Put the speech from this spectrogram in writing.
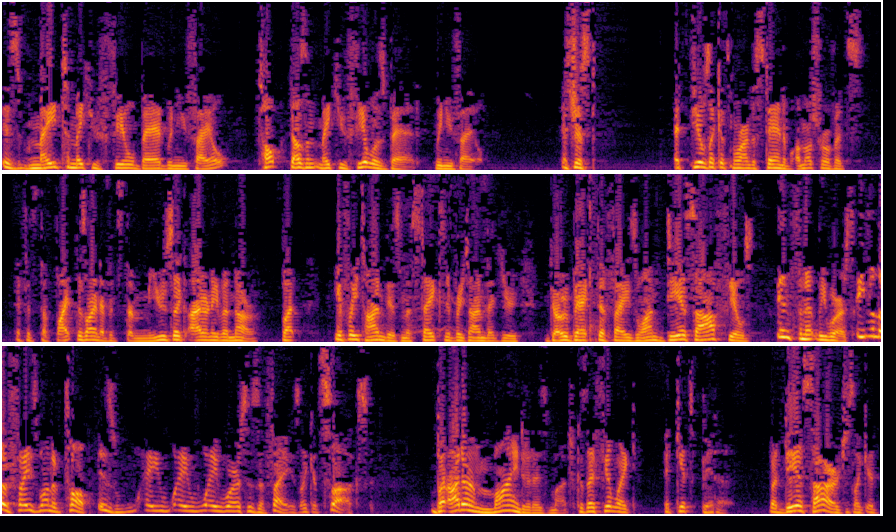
is made to make you feel bad when you fail. Top doesn't make you feel as bad when you fail. It's just, it feels like it's more understandable. I'm not sure if it's, if it's the fight design, if it's the music, I don't even know. But every time there's mistakes, every time that you go back to phase one, DSR feels infinitely worse. Even though phase one of top is way, way, way worse as a phase. Like it sucks. But I don't mind it as much because I feel like it gets better. But DSR, just like, it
